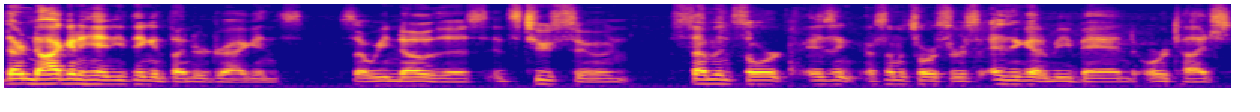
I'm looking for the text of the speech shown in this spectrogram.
they're not gonna hit anything in Thunder Dragons, so we know this. It's too soon. Summon Sork isn't or Summon Sorceress isn't gonna be banned or touched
